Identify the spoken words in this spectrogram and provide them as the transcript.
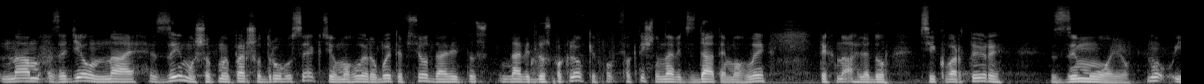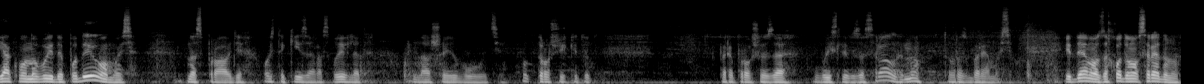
нам заділ на зиму, щоб ми першу другу секцію могли робити все навіть до навіть до шпакльовки, фа- фактично навіть здати могли технагляду ці квартири зимою. Ну, як воно вийде, подивимось. Насправді, ось такий зараз вигляд нашої вулиці. Ну, трошечки тут перепрошую за вислів засрали, ну то розберемося. Ідемо, заходимо всередину.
